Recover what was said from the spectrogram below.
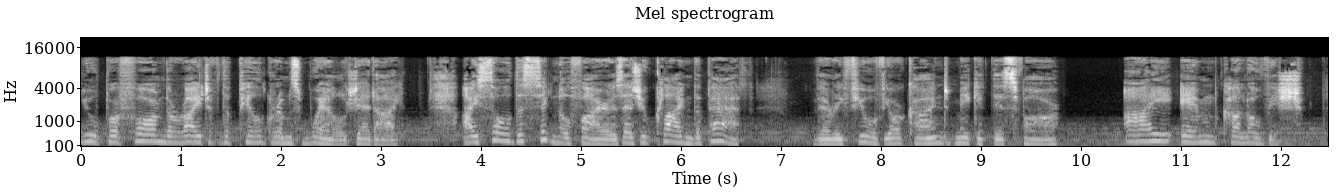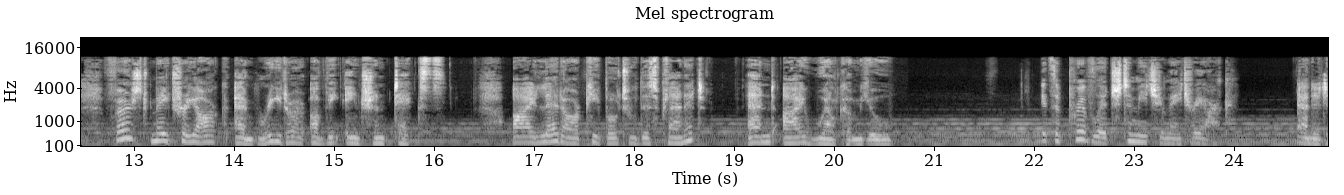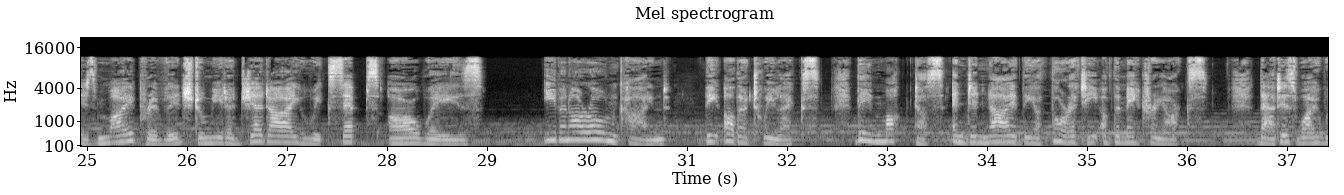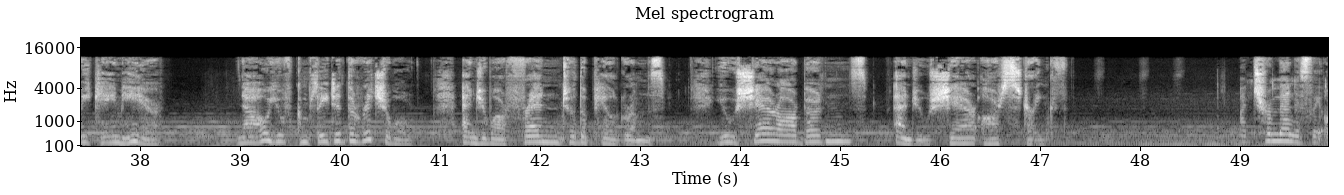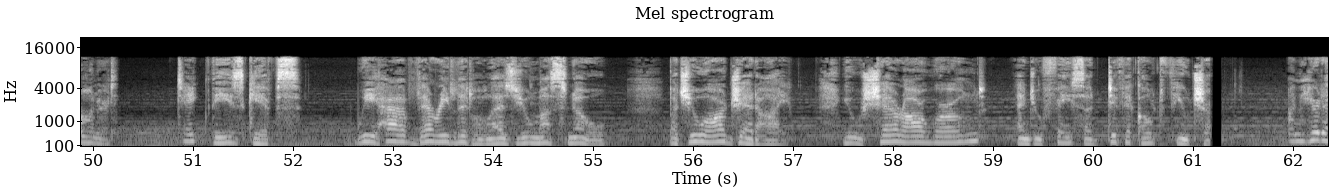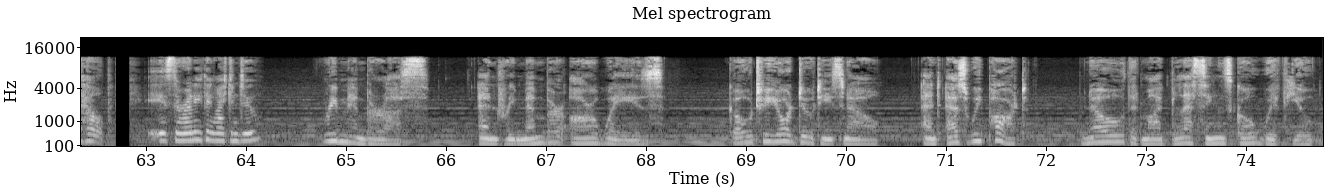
You perform the rite of the pilgrims well, Jedi. I saw the signal fires as you climbed the path. Very few of your kind make it this far. I am Kalovish, first matriarch and reader of the ancient texts. I led our people to this planet, and I welcome you. It's a privilege to meet you, Matriarch. And it is my privilege to meet a Jedi who accepts our ways. Even our own kind, the other Twi'leks, they mocked us and denied the authority of the matriarchs. That is why we came here. Now you've completed the ritual, and you are friend to the pilgrims. You share our burdens, and you share our strength. I'm tremendously honored. Take these gifts. We have very little, as you must know, but you are Jedi. You share our world, and you face a difficult future. I'm here to help. Is there anything I can do? Remember us, and remember our ways. Go to your duties now, and as we part, know that my blessings go with you.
